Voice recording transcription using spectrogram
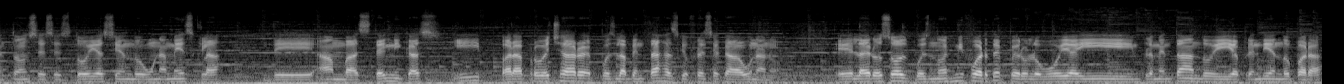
entonces estoy haciendo una mezcla de ambas técnicas y para aprovechar pues las ventajas que ofrece cada una. ¿no? El aerosol pues no es mi fuerte, pero lo voy a ir implementando y aprendiendo para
